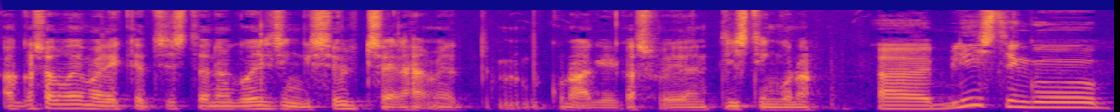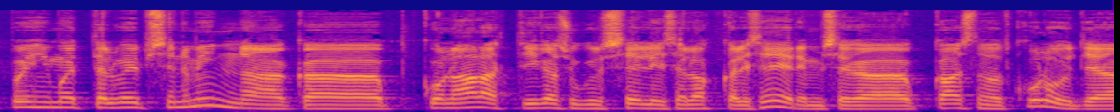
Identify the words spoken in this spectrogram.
aga kas on võimalik, et siis te nagu Helsingisse üldse ei lähe kunagi, kas või ainult listinguna äh,? Listingu põhimõttel võib sinna minna, aga kuna alati igasuguse sellise lokaliseerimisega kaasnevad kulud ja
